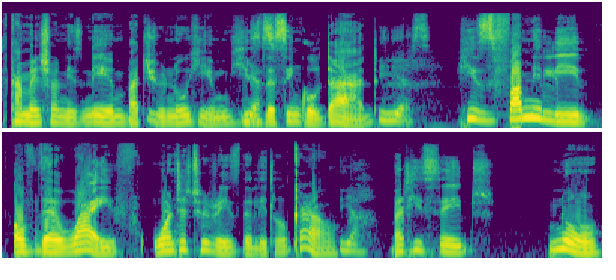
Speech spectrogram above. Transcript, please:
I can't mention his name, but you know him. He's Yes. the single dad. Yes. His family of the wife wanted to raise the little girl. Yeah. but he said no.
